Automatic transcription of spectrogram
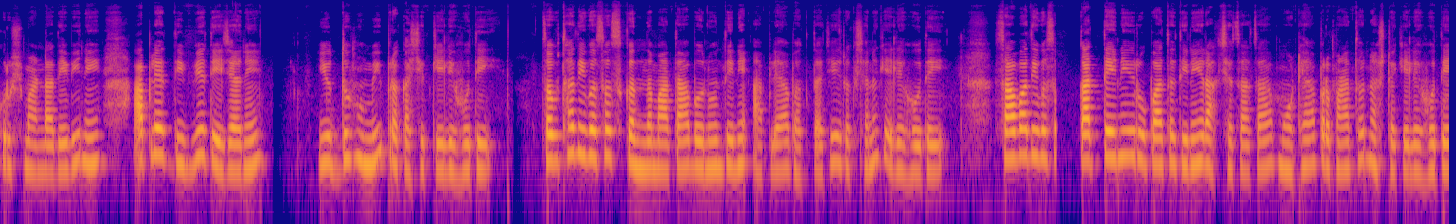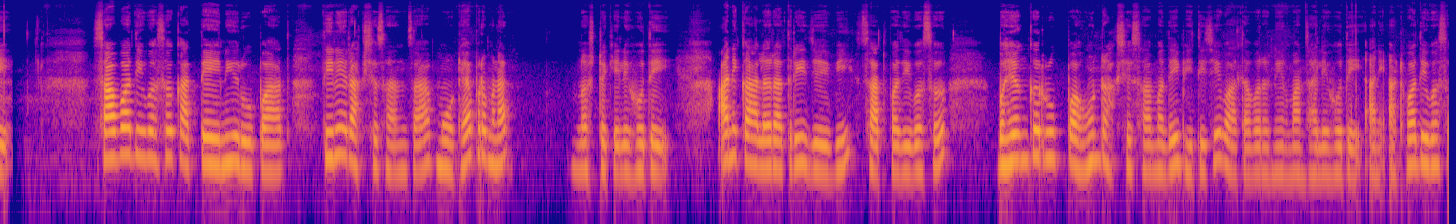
कृष्मांडा देवीने आपल्या दिव्य तेजाने युद्धभूमी प्रकाशित केली होती. चौथा दिवस स्कंदमाता बनून तिने आपल्या भक्ताचे रक्षण केले होते. सहावा दिवस कात्यायनी रूपात तिने राक्षसाचा मोठ्या प्रमाणात नष्ट केले होते. सहावा दिवस कात्यायनी रूपात तिने राक्षसांचा मोठ्या प्रमाणात नष्ट केले होते. आणि काल रात्री जेवी सातवा दिवस भयंकर रूप पाहून राक्षसामध्ये भीतीचे वातावरण निर्माण झाले होते. आणि आठवा दिवस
